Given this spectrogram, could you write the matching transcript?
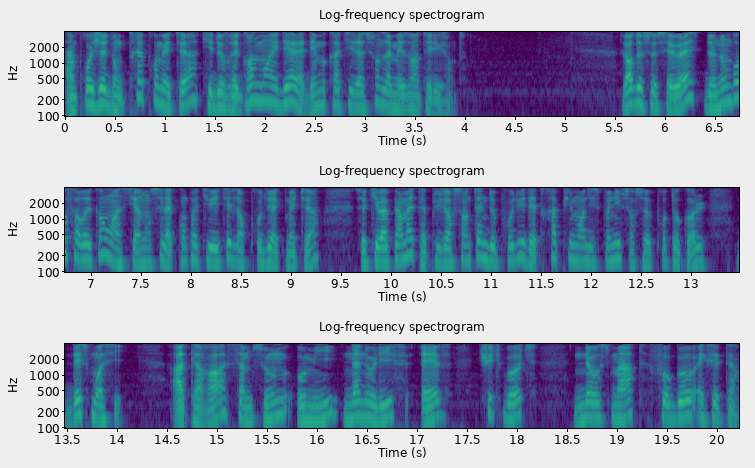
Un projet donc très prometteur qui devrait grandement aider à la démocratisation de la maison intelligente. Lors de ce CES, de nombreux fabricants ont ainsi annoncé la compatibilité de leurs produits avec Meter, ce qui va permettre à plusieurs centaines de produits d'être rapidement disponibles sur ce protocole dès ce mois-ci. Akara, Samsung, Omi, Nanolith, Eve, Twitchbot, NeoSmart, Fogo, etc.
